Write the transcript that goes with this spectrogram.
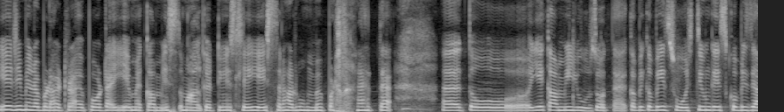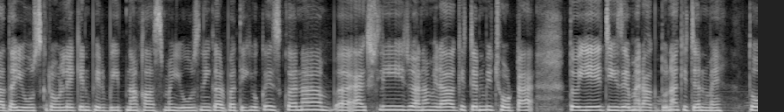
ये जी मेरा बड़ा ट्राईपोर्ट है, ये मैं कम इस्तेमाल करती हूँ, इसलिए ये इस तरह रूम में पड़ा रहता है। तो ये काम ही यूज़ होता है। कभी कभी सोचती हूँ कि इसको भी ज़्यादा यूज़ करूँ, लेकिन फिर भी इतना ख़ास मैं यूज़ नहीं कर पाती, क्योंकि इसको है ना एक्चुअली जो है ना, मेरा किचन भी छोटा है तो ये चीज़ें मैं रख दूँ ना किचन में। तो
